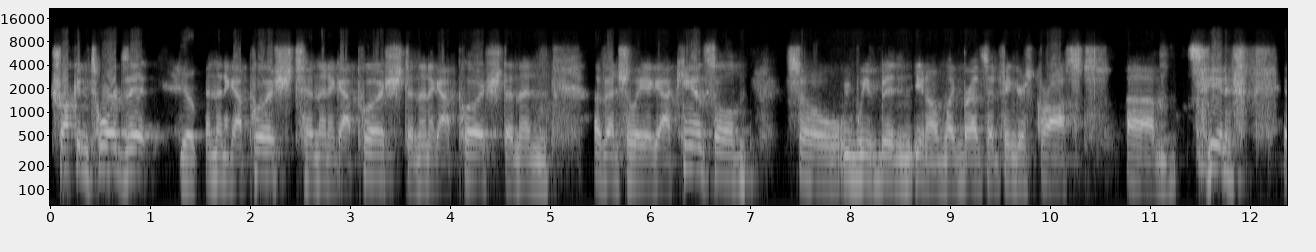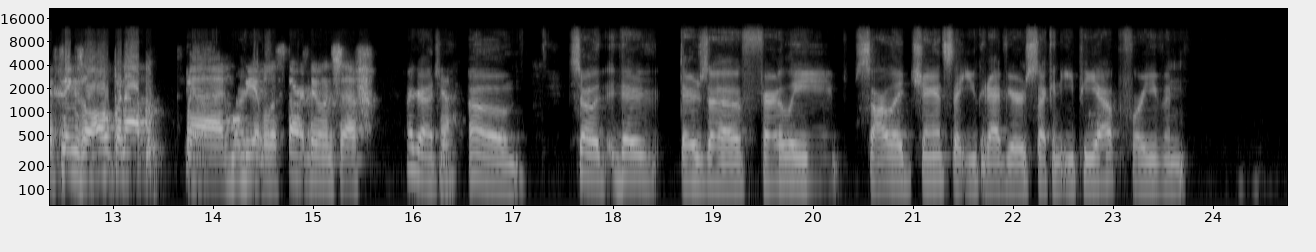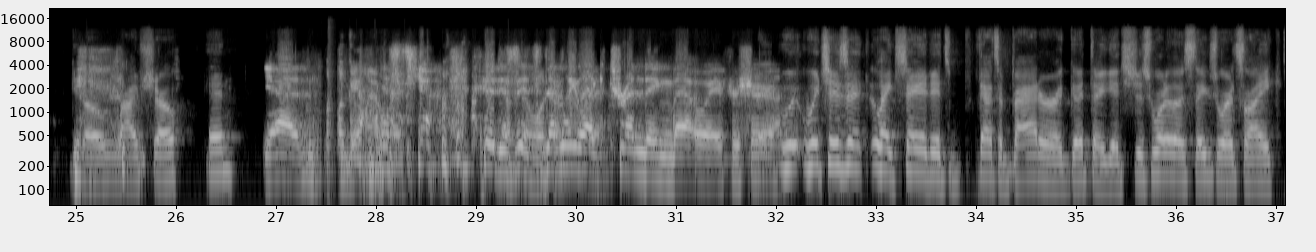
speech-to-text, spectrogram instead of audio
trucking towards it. Yep. And then it got pushed, and then it got pushed, and then it got pushed, and then eventually it got canceled. So we've been, you know, like Brad said, fingers crossed, um, seeing if, if things will open up uh, and we'll be able to start doing stuff. I got you. Um, so there, there's a fairly solid chance that you could have your second EP out before you even get a live show in. Yeah, to be honest, yeah, it is. It's definitely like trending that way for sure. Wh- Which isn't like saying it's that's a bad or a good thing. It's just one of those things where it's like,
